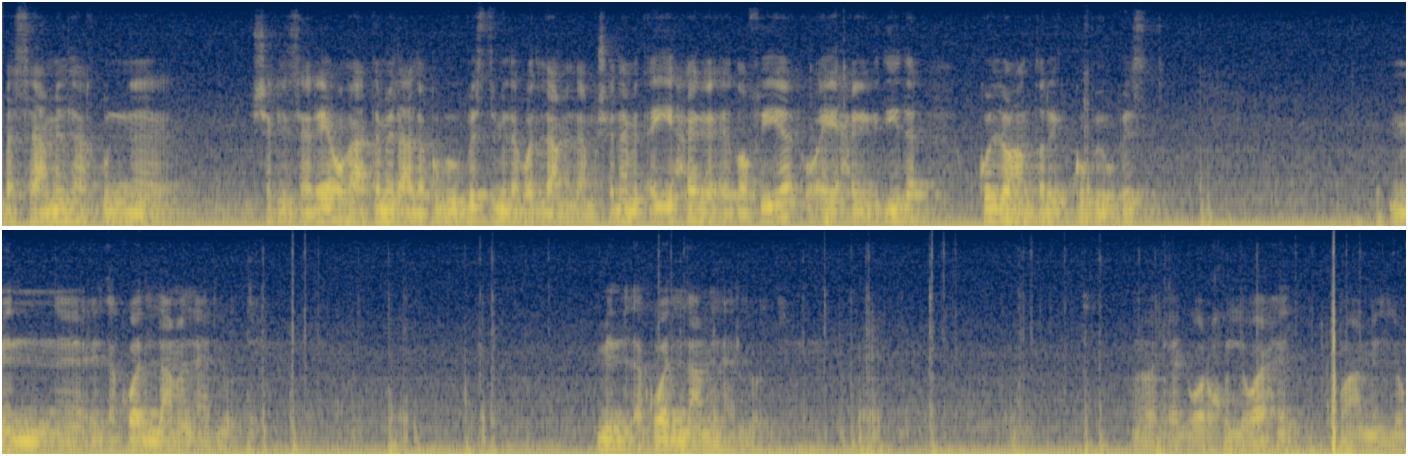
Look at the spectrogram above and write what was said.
بس هعملها هتكون بشكل سريع وهعتمد على copy و paste من الأكواد اللي عملناها مش هنعمل أي حاجة إضافية أو أي حاجة جديدة كله عن طريق copy و paste من الأكواد اللي عملناها دلوقتي. من الاكواد اللي عملناها دلوقتي. هاجي ورا كل واحد وأعمل له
